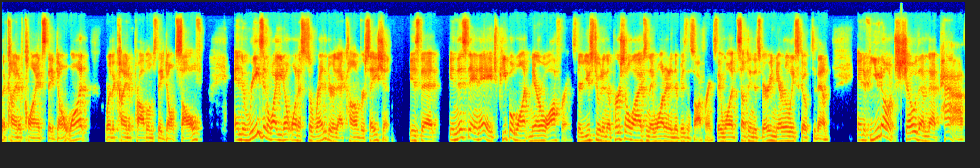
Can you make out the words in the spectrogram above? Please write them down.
the kind of clients they don't want or the kind of problems they don't solve. And the reason why you don't want to surrender that conversation is that in this day and age, people want narrow offerings. They're used to it in their personal lives and they want it in their business offerings. They want something that's very narrowly scoped to them. And if you don't show them that path,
